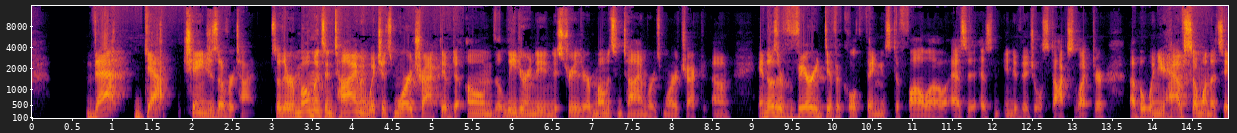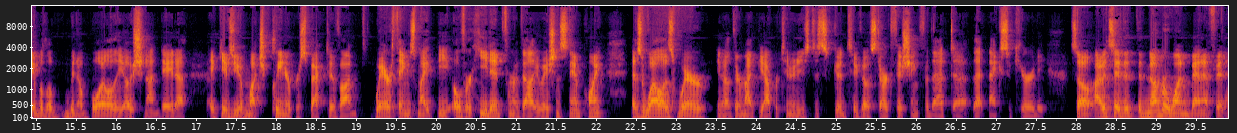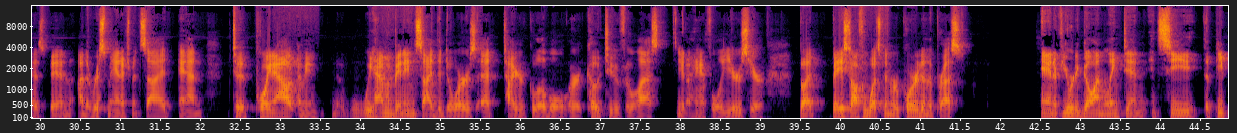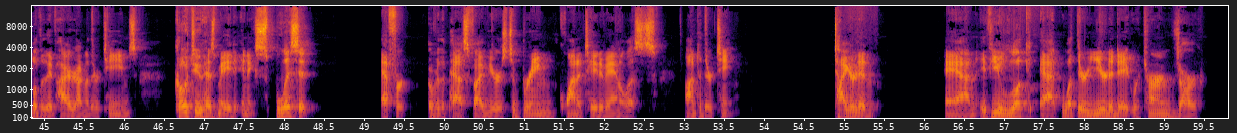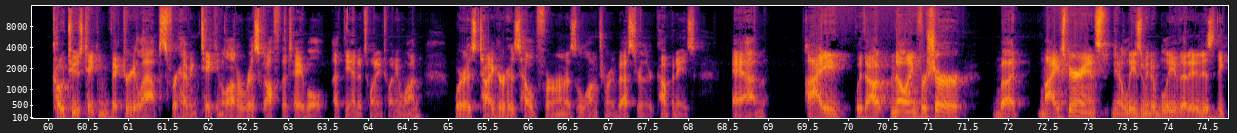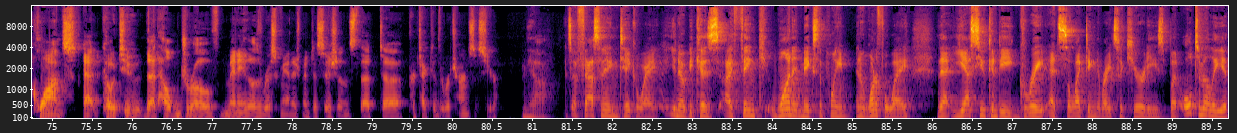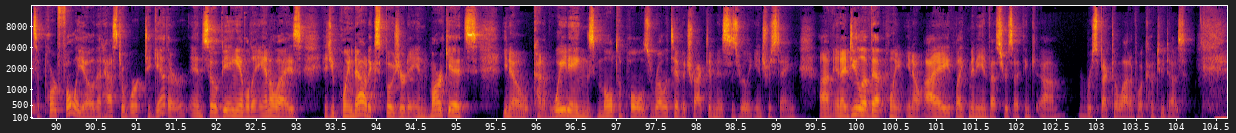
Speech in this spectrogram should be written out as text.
that gap changes over time. So there are moments in time in which it's more attractive to own the leader in the industry. There are moments in time where it's more attractive to own. And those are very difficult things to follow as, a, as an individual stock selector. Uh, but when you have someone that's able to you know, boil the ocean on data, it gives you a much cleaner perspective on where things might be overheated from a valuation standpoint, as well as where you know there might be opportunities to good to go start fishing for that uh, that next security. So I would say that the number one benefit has been on the risk management side, and to point out, I mean, we haven't been inside the doors at Tiger Global or at Coatue for the last you know handful of years here, but based off of what's been reported in the press, and if you were to go on LinkedIn and see the people that they've hired onto their teams, Coatue has made an explicit effort over the past five years to bring quantitative analysts onto their team. Tiger didn't. And if you look at what their year to date returns are Coatue's taking victory laps for having taken a lot of risk off the table at the end of 2021, whereas Tiger has held firm as a long term investor in their companies. And I, without knowing for sure, but my experience, you know, leads me to believe that it is the quants at Coatue that helped drove many of those risk management decisions that uh, protected the returns this year. Yeah. It's a fascinating takeaway, you know, because I think one, it makes the point in a wonderful way that yes, you can be great at selecting the right securities, but ultimately it's a portfolio that has to work together. And so being able to analyze, as you pointed out, exposure to end markets, you know, kind of weightings, multiples, relative attractiveness is really interesting. Um, and I do love that point. You know, I, like many investors, I think um, respect a lot of what Coatue does.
